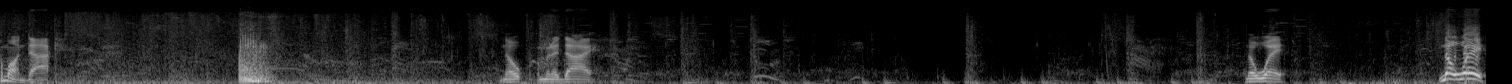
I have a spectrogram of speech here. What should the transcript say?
Come on, Doc. Nope, I'm gonna die. No way. No way!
